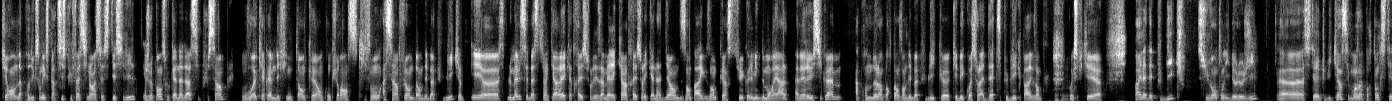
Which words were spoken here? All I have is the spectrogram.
qui rendent la production d'expertise plus facile dans la société civile. Et je pense qu'au Canada, c'est plus simple on voit qu'il y a quand même des think tanks en concurrence qui sont assez influentes dans le débat public. Et euh, le même Sébastien Carré, qui a travaillé sur les Américains, a travaillé sur les Canadiens en disant par exemple que l'Institut économique de Montréal avait réussi quand même à prendre de l'importance dans le débat public euh, québécois sur la dette publique, par exemple, mhm. pour expliquer euh, la dette publique, suivant ton idéologie, euh, si t'es républicain, c'est moins important que si t'es,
